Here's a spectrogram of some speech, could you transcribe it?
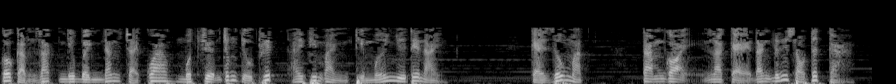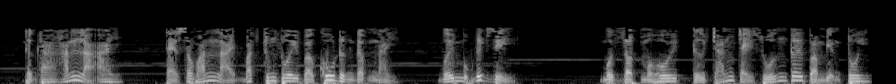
có cảm giác như mình đang trải qua một chuyện trong tiểu thuyết hay phim ảnh thì mới như thế này. Kẻ giấu mặt, tạm gọi là kẻ đang đứng sau tất cả. Thực ra hắn là ai? Tại sao hắn lại bắt chúng tôi vào khu rừng đậm này? Với mục đích gì? Một giọt mồ hôi từ trán chảy xuống rơi vào miệng tôi,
